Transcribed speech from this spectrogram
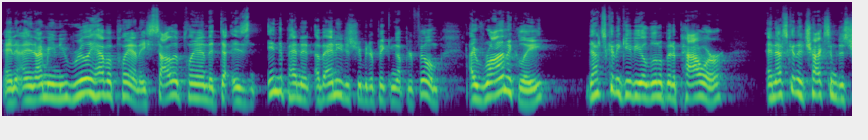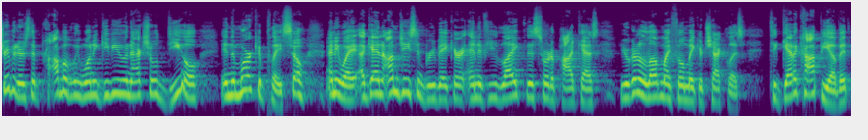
and, and I mean, you really have a plan, a solid plan that is independent of any distributor picking up your film, ironically, that's going to give you a little bit of power and that's going to attract some distributors that probably want to give you an actual deal in the marketplace. So, anyway, again, I'm Jason Brubaker, and if you like this sort of podcast, you're going to love my filmmaker checklist. To get a copy of it,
